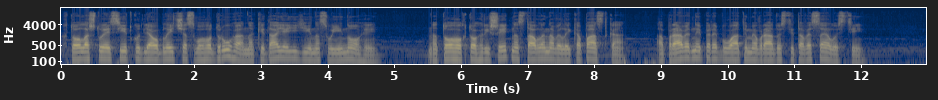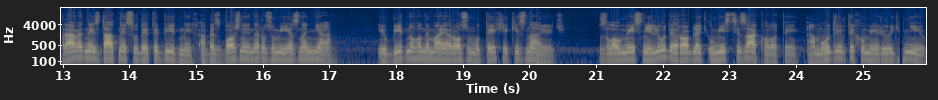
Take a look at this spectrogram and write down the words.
Хто лаштує сітку для обличчя свого друга, накидає її на свої ноги. На того, хто грішить, наставлена велика пастка, а праведний перебуватиме в радості та веселості. Праведний здатний судити бідних, а безбожний не розуміє знання, і в бідного немає розуму тих, які знають. Зловмисні люди роблять у місті заколоти, а мудрі втихомирюють гнів.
